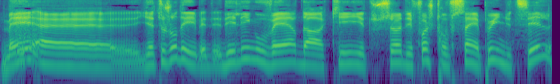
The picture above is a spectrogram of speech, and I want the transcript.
Mais euh, il y a toujours des, des lignes ouvertes d'hockey et tout ça. Des fois, je trouve ça un peu inutile.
